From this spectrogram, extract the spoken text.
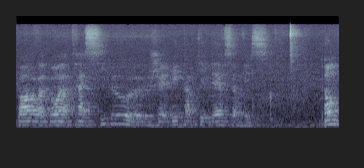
port là-bas à Tracy, euh, géré par Kildare Service. Donc,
